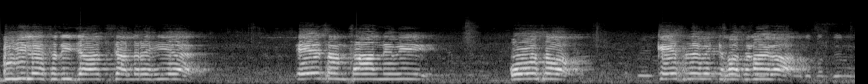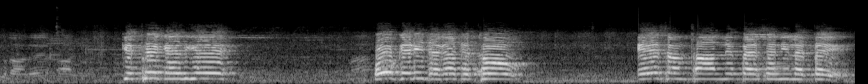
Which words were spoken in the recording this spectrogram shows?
ਵਿਜੀਲੈਂਸ ਦੀ ਜਾਂਚ ਚੱਲ ਰਹੀ ਹੈ। ਇਸ ਇਨਸਾਨ ਨੇ ਵੀ ਉਸ ਕੇਸ ਦੇ ਵਿੱਚ ਫਸਣਾ ਹੈਗਾ। ਕਿੱਥੇ ਕਹਿ ਦਈਏ? ਉਹ ਕਿਹੜੀ ਜਗ੍ਹਾ ਜਿੱਥੋਂ ਇਸ ਇਨਸਾਨ ਨੇ ਪੈਸੇ ਨਹੀਂ ਲੈਤੇ?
